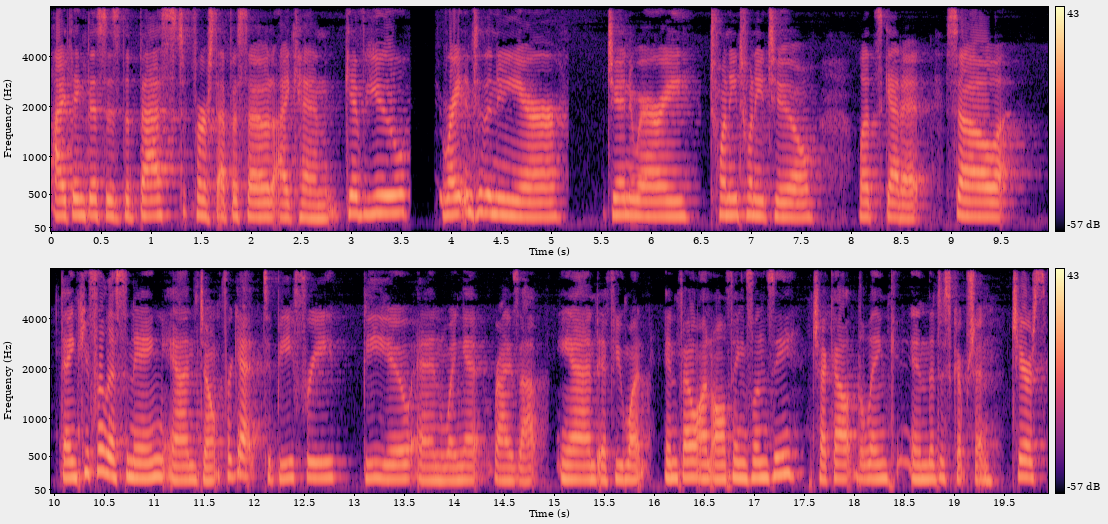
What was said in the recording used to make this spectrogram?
I think this is the best first episode I can give you right into the new year. January 2022. Let's get it. So, thank you for listening. And don't forget to be free, be you, and wing it, rise up. And if you want info on all things Lindsey, check out the link in the description. Cheers.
